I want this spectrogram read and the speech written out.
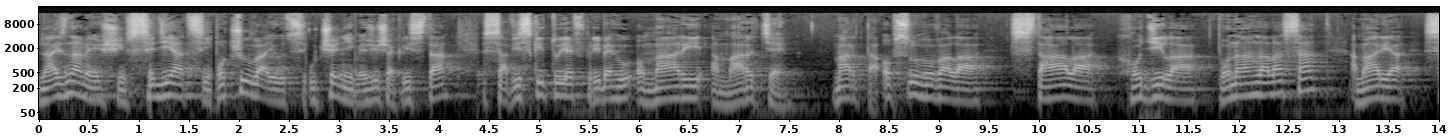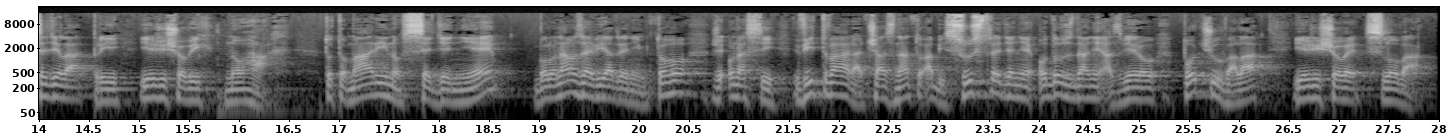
najznámejším sediacím, počúvajúci učeník Ježiša Krista sa vyskytuje v príbehu o Márii a Marte. Marta obsluhovala, stála, chodila, ponáhľala sa a Mária sedela pri Ježišových nohách. Toto Márino sedenie bolo naozaj vyjadrením toho, že ona si vytvára čas na to, aby sústredenie, odovzdanie a zvierou počúvala Ježišove slova.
